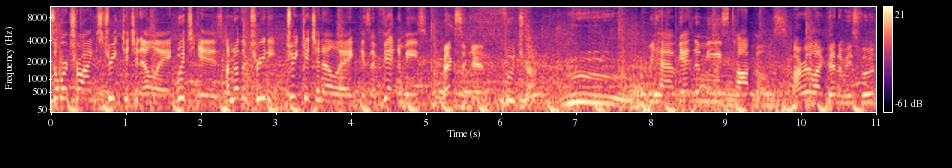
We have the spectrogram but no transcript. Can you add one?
So we're trying Street Kitchen LA, which is another treaty. Street Kitchen LA is a Vietnamese Mexican. food truck. Mmm. We have Vietnamese tacos. I really like Vietnamese food.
